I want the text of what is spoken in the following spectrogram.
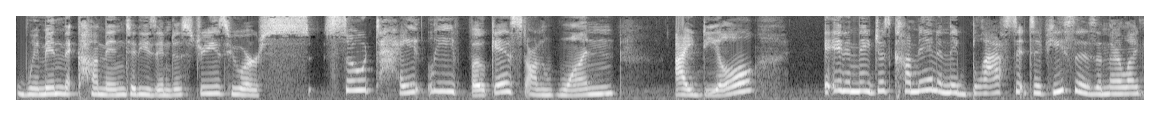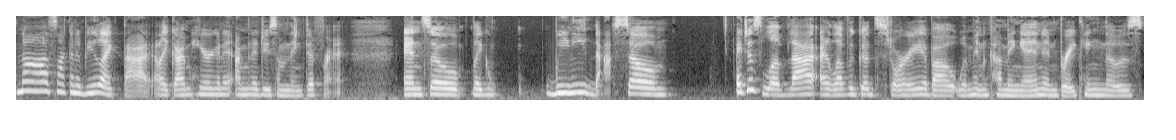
women that come into these industries who are so tightly focused on one ideal and, they just come in and they blast it to pieces and they're like nah it's not going to be like that. Like i'm here gonna i'm gonna do something different. And so like we need that. So i just love that. I love a good story about women coming in and breaking those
